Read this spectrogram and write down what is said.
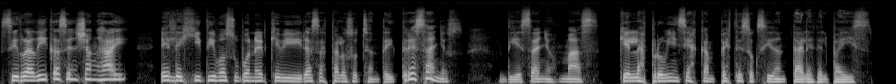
Si radicas en Shanghai, es legítimo suponer que vivirás hasta los 83 años, 10 años más que en las provincias campestres occidentales del país.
